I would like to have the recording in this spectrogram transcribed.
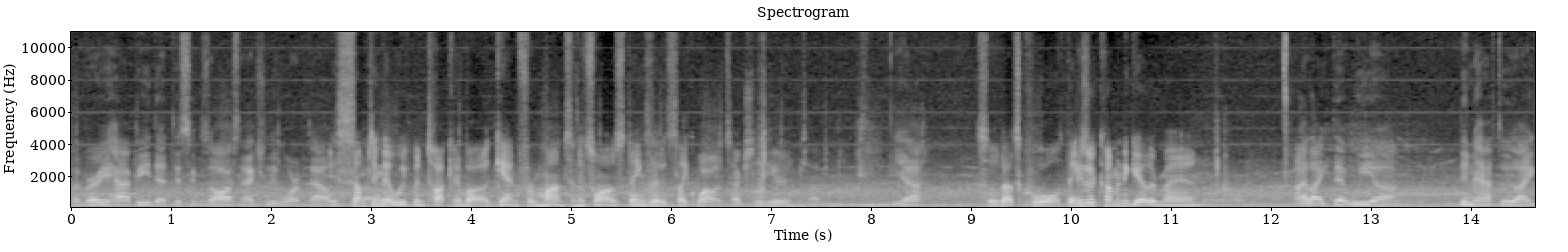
But very happy that this exhaust actually worked out. It's something that we've been talking about again for months, and it's one of those things that it's like, wow, it's actually here. It's. Yeah, So that's cool. Things are coming together, man. I like that we uh, didn't have to like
